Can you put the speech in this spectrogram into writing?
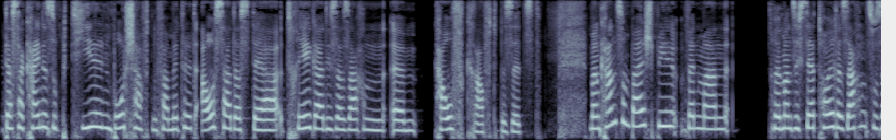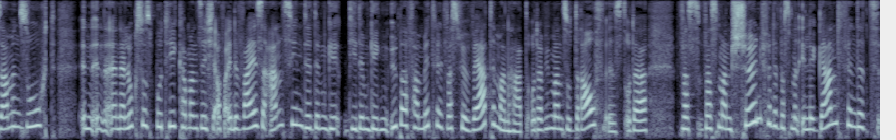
dass er keine subtilen Botschaften vermittelt, außer dass der Träger dieser Sachen ähm, Kaufkraft besitzt. Man kann zum Beispiel, wenn man wenn man sich sehr teure Sachen zusammensucht, in, in einer Luxusboutique kann man sich auf eine Weise anziehen, die dem, die dem Gegenüber vermittelt, was für Werte man hat oder wie man so drauf ist oder was, was man schön findet, was man elegant findet,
